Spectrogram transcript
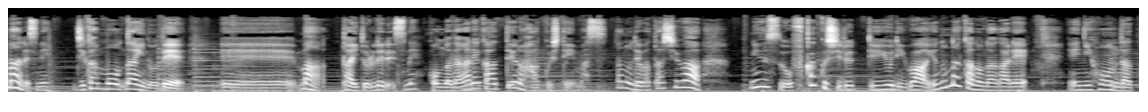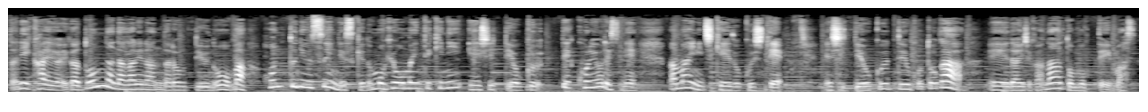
まあですね時間もないので、えー、まあタイトルでですねこんな流れかっていうのを把握しています。なので私はニュースを深く知るっていうよりは世の中の流れ、え日本だったり海外がどんな流れなんだろうっていうのを、まあ、本当に薄いんですけども表面的に、え知っておくでこれをですね、まあ、毎日継続して、え知っておくっていうことが、え大事かなと思っています。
